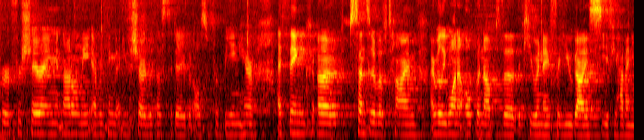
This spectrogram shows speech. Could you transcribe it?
for, for sharing not only everything that you've shared with us today, but also for being here. I think, uh, sensitive of time, I really want to open up the, the Q&A for you guys, see if you have any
